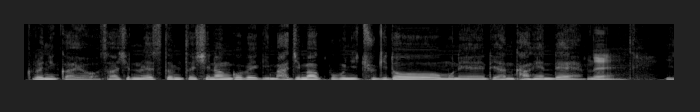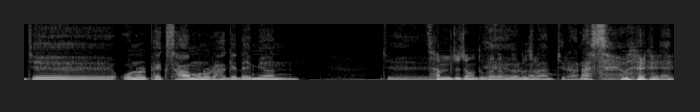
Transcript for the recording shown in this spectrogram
그러니까요. 사실은 웨스트민터 신앙 고백이 마지막 부분이 주기도문에 대한 강해인데 네, 이제 오늘 104문을 하게 되면 이제 3주 정도가 예, 남는 얼마 거죠. 남질 않았어요. 네.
